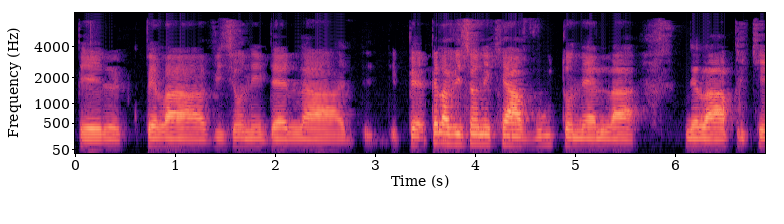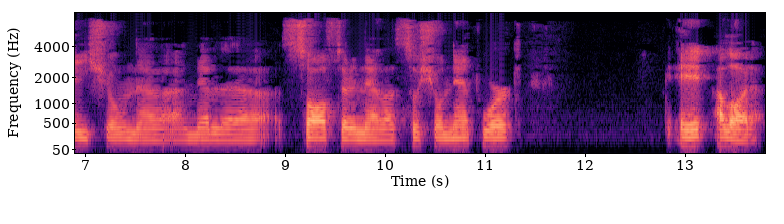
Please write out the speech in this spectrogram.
per, per la visione della, per, per, la visione che ha avuto nella, nell'application, nel, nel software, nel social network. E allora,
